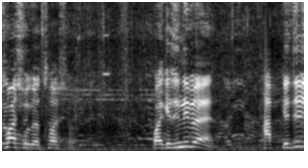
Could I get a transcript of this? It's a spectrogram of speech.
ছয়শো ছয়শো। কয় কেজি নিবেন? Half KG?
